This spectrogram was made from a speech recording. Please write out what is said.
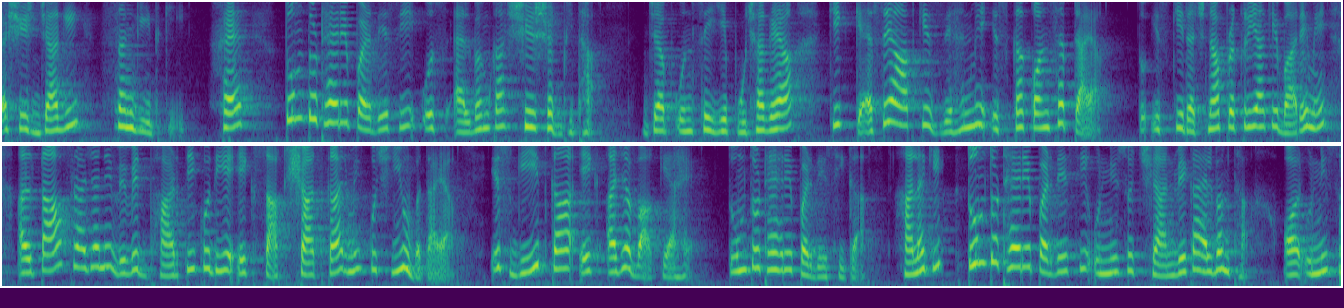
कशिश जागी संगीत की। खैर, तुम तो ठहरे परदेसी उस एल्बम का शीर्षक भी था। जब उनसे ये पूछा गया कि कैसे आपके जहन में इसका कॉन्सेप्ट आया तो इसकी रचना प्रक्रिया के बारे में अल्ताफ राजा ने विविध भारती को दिए एक साक्षात्कार में कुछ यूँ बताया। इस गीत का एक अजब वाक्य है, तुम तो ठहरे परदेसी का। हालाँकि, तुम तो ठहरे परदेसी उन्नीस सौ छियानवे का एल्बम था और उन्नीस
